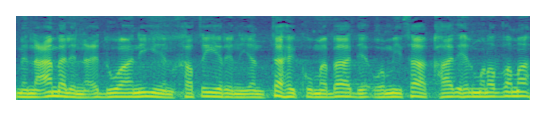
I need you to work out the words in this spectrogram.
من عمل عدواني خطير ينتهك مبادئ وميثاق هذه المنظمة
